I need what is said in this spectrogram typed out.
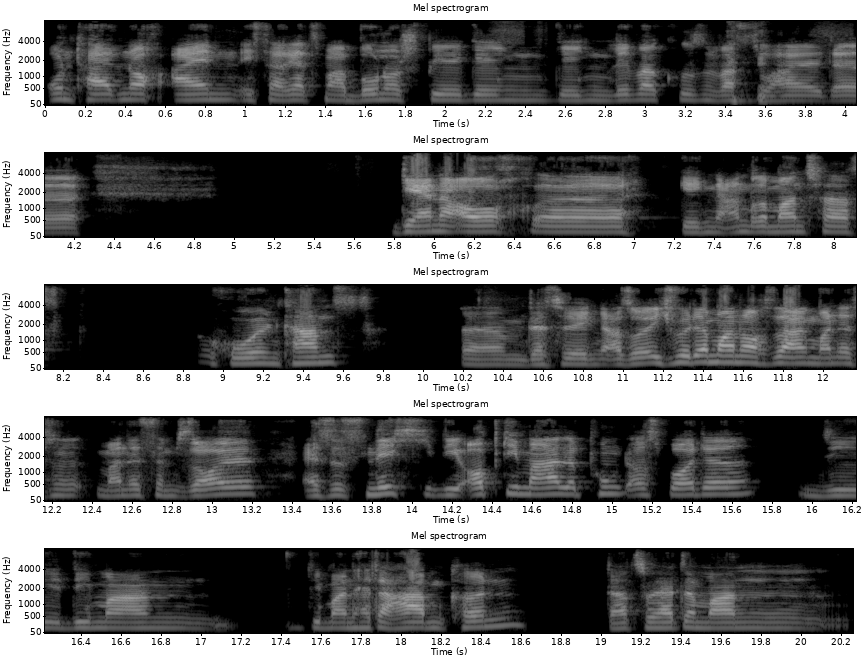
Und halt noch ein, ich sage jetzt mal, Bonusspiel gegen, gegen Leverkusen, was du halt äh, gerne auch äh, gegen eine andere Mannschaft holen kannst. Ähm, deswegen, also ich würde immer noch sagen, man ist, man ist im Soll. Es ist nicht die optimale Punktausbeute, die, die, man, die man hätte haben können. Dazu hätte man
